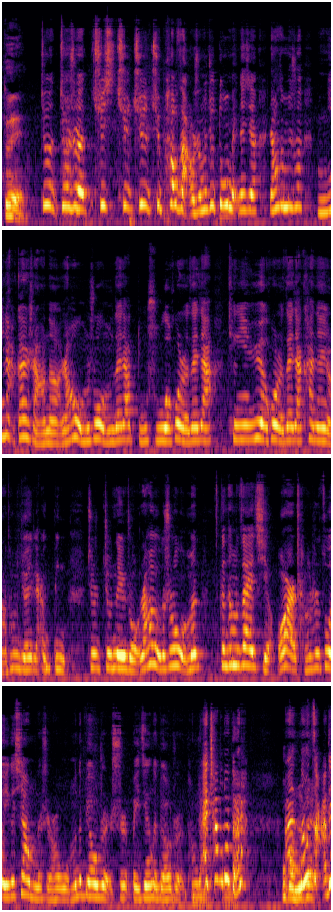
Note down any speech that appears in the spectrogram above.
对，就就是去去去去泡澡什么，就东北那些，然后他们就说你俩干啥呢？然后我们说我们在家读书，或者在家听音乐，或者在家看电影，他们觉得俩有病，就是就那种。然后有的时候我们跟他们在一起，偶尔尝试做一个项目的时候，我们的标准是北京的标准，他们就哎差不多得了，啊不光是这能咋的？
